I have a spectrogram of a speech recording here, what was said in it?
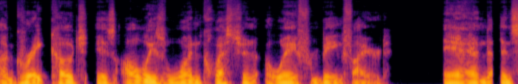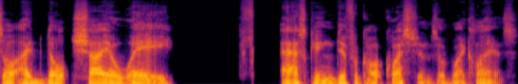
a great coach is always one question away from being fired. And and so I don't shy away from asking difficult questions of my clients.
